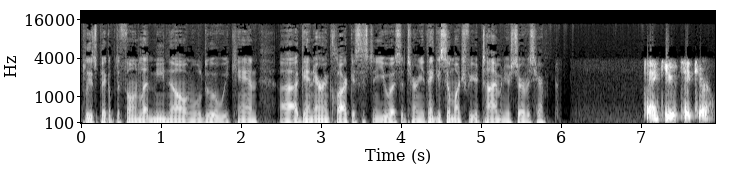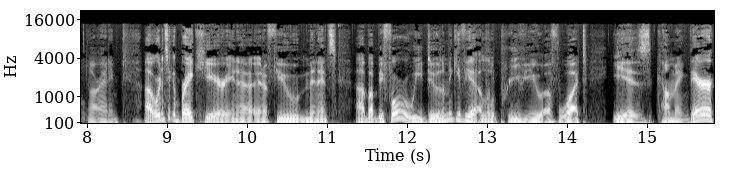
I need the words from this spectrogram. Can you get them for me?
please pick up the phone, let me know, and we'll do what we can. again, Aaron Clark, Assistant U.S. Attorney. Thank you so much for your time and your service here. Thank you. Take care. All righty. Uh, we're going to take a break here in a, in a few minutes. Uh, but before we do, let me give you a little preview of what is coming. There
